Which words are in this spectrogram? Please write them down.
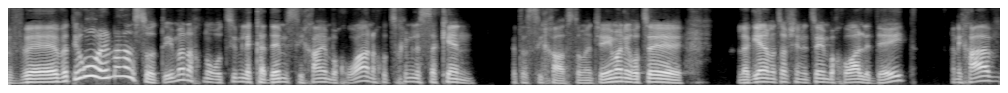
ו- ותראו, אין מה לעשות, אם אנחנו רוצים לקדם שיחה עם בחורה, אנחנו צריכים לסכן את השיחה. זאת אומרת שאם אני רוצה להגיע למצב שאני יוצא עם בחורה לדייט, אני חייב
